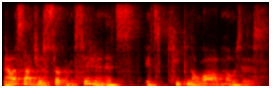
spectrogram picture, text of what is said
Now it's not just circumcision, it's, it's keeping the law of Moses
